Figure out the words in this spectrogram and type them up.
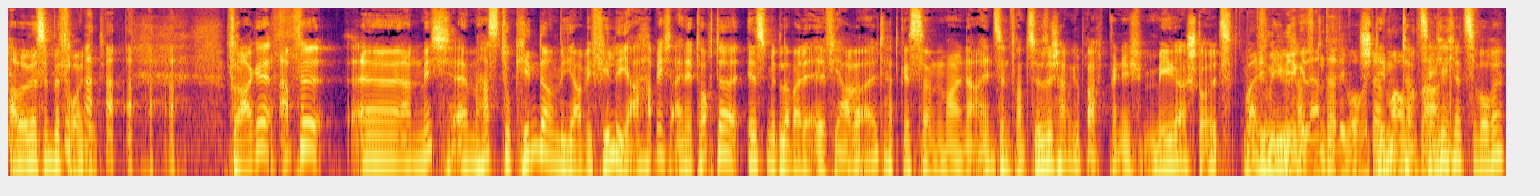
aber wir sind befreundet. Frage, Apfel äh, an mich. Ähm, hast du Kinder und wie ja, wie viele? Ja, habe ich. Eine Tochter ist mittlerweile elf Jahre alt, hat gestern mal eine Eins in Französisch heimgebracht. Bin ich mega stolz. Weil sie mit mir geschafft. gelernt hat die Woche, Stimmt, auch tatsächlich sagen. letzte Woche.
